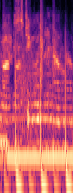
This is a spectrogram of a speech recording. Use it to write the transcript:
me to trust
